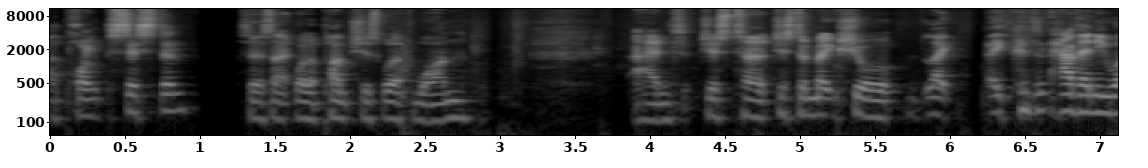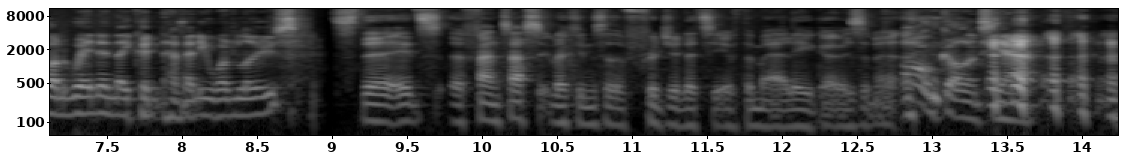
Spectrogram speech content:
a point system, so it's like, well, a punch is worth one, and just to just to make sure, like they couldn't have anyone win and they couldn't have anyone lose. It's the it's a fantastic look into the fragility of the male ego, isn't it? Oh god, yeah.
